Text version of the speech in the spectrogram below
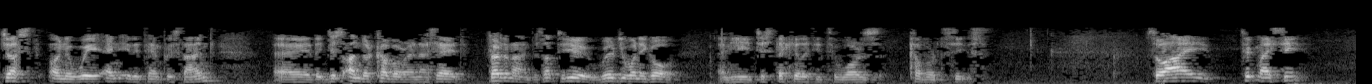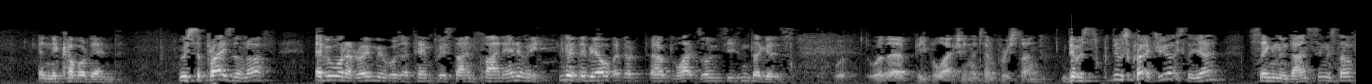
just on the way into the temple stand, uh, they just undercover, and I said, Ferdinand, it's up to you. Where do you want to go? And he gesticulated towards covered seats. So I took my seat in the covered end. It was surprising enough. Everyone around me was a temporary stand fan anyway. they all had their, black zone season tickets. Were, were there people actually in the temporary stand? There was there was quite a few actually, yeah, singing and dancing and stuff.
